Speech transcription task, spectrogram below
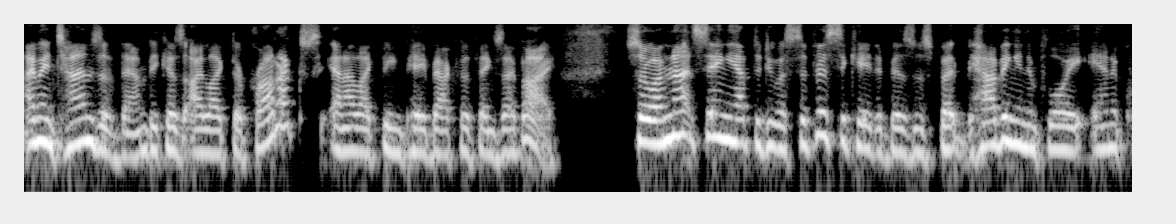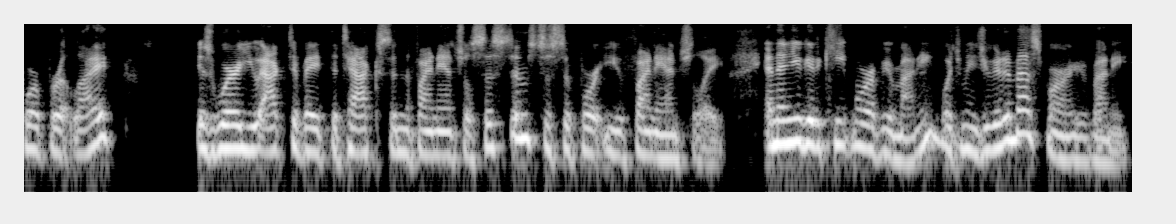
I'm in tons of them because I like their products and I like being paid back for the things I buy. So I'm not saying you have to do a sophisticated business, but having an employee and a corporate life is where you activate the tax and the financial systems to support you financially. And then you get to keep more of your money, which means you get to invest more of your money.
